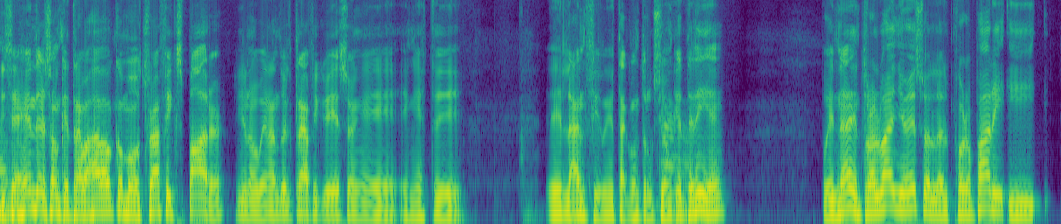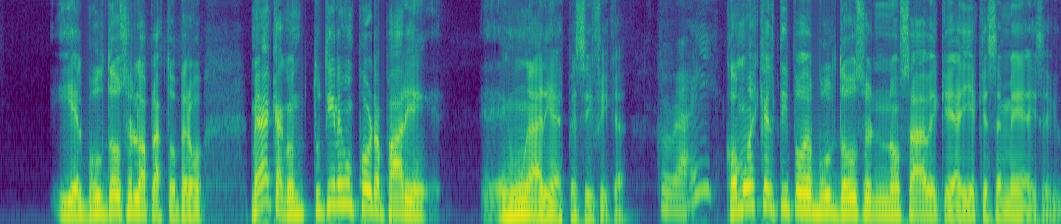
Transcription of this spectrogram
Dice Henderson que trabajaba como traffic spotter, you know, verando el tráfico y eso en, eh, en este eh, landfill, en esta construcción que tenían. Pues nada, entró al baño, eso, al, al porta potty, y, y el bulldozer lo aplastó. Pero, ven acá, cuando tú tienes un porta potty en, en un área específica, Right? ¿cómo es que el tipo de bulldozer no sabe que ahí es que se mea y se, you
